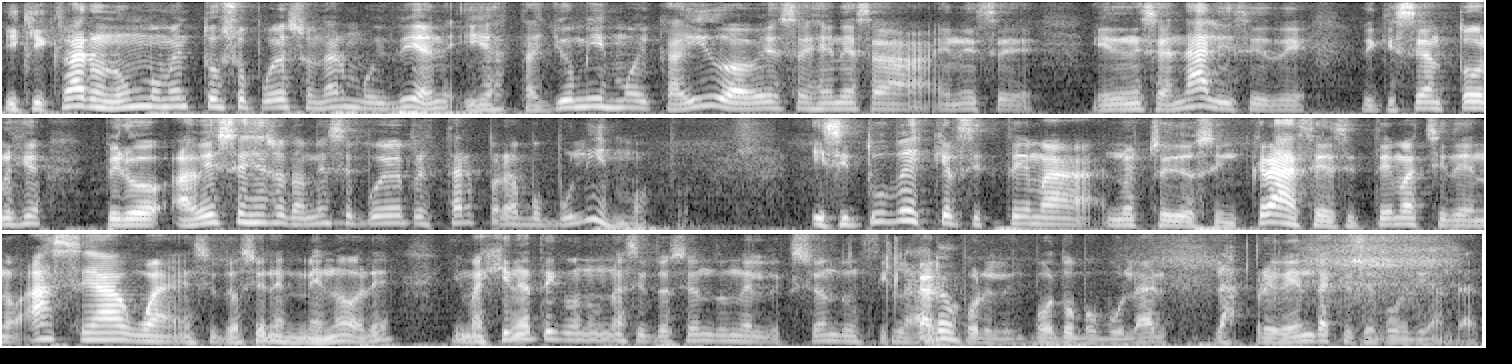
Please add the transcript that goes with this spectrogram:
Y que claro, en un momento eso puede sonar muy bien, y hasta yo mismo he caído a veces en, esa, en ese en ese análisis de, de que sean todos elegidos, pero a veces eso también se puede prestar para populismo. Y si tú ves que el sistema, nuestra idiosincrasia, el sistema chileno, hace agua en situaciones menores, imagínate con una situación de una elección de un fiscal por el voto popular, las prebendas que se podrían dar.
